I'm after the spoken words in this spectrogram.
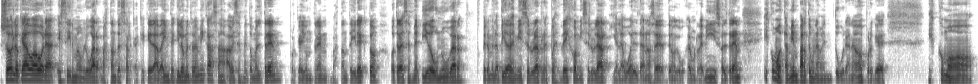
yo lo que hago ahora es irme a un lugar bastante cerca, que queda a 20 kilómetros de mi casa. A veces me tomo el tren, porque hay un tren bastante directo. Otras veces me pido un Uber, pero me lo pido desde mi celular, pero después dejo mi celular y a la vuelta, no sé, tengo que buscar un remiso, el tren. Es como también parte de una aventura, ¿no? Porque es como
